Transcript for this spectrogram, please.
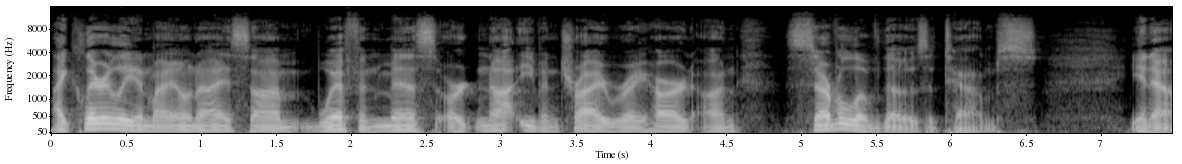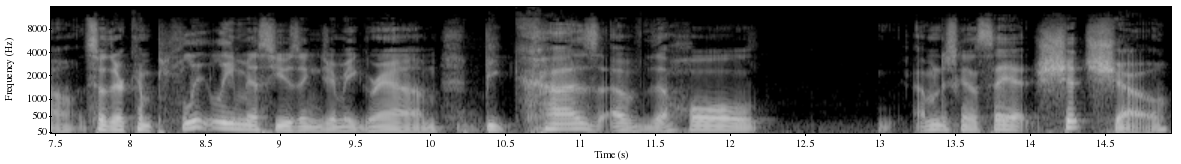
I clearly in my own eyes saw him whiff and miss or not even try very hard on several of those attempts you know so they're completely misusing jimmy graham because of the whole i'm just going to say it shit show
